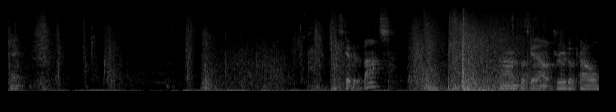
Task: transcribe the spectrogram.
Okay. Let's get rid of that. Let's get out Druid of the Cowl.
